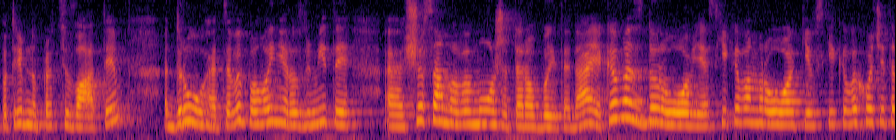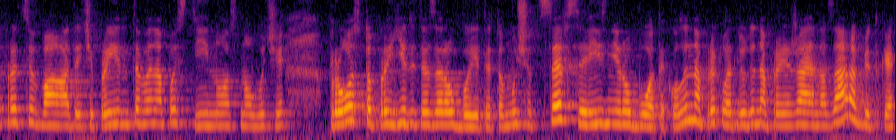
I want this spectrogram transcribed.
потрібно працювати. Друге, це ви повинні розуміти, е, що саме ви можете робити, да? яке у вас здоров'я, скільки вам років, скільки ви хочете працювати, чи приїдете ви на постійну основу, чи просто приїдете заробити, тому що це все різні роботи. Коли, наприклад, людина приїжджає на заробітки,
